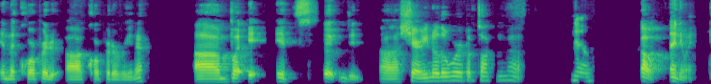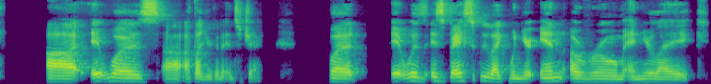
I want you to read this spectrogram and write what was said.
in the corporate uh, corporate arena. Um, but it, it's uh, Sherry, you know the word I'm talking about? No. Oh, anyway, uh, it was. Uh, I thought you were going to interject, but it was. It's basically like when you're in a room and you're like,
